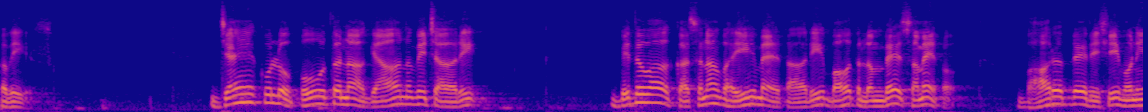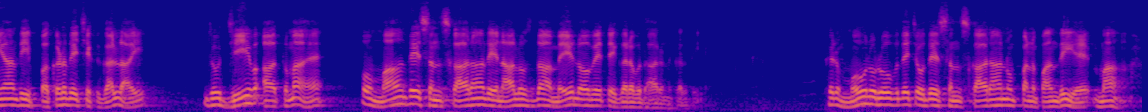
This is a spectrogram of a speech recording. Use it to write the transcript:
ਕਬੀਰ ਜੈ ਕੁਲ ਪੂਤ ਨਾ ਗਿਆਨ ਵਿਚਾਰੀ। ਵਿਧਵਾ ਕਸਨਾ ਭਈ ਮੈਂ ਤਾਰੀ, ਬਹੁਤ ਲੰਬੇ ਸਮੇਂ ਤੋਂ ਭਾਰਤ ਦੇ ઋષਿ ਮੁਨੀਆਂ ਦੀ ਪਕੜ ਦੇ ਚ ਇੱਕ ਗੱਲ ਆਈ। ਜੋ ਜੀਵ ਆਤਮਾ ਹੈ, ਉਹ ਮਾਂ ਦੇ ਸੰਸਕਾਰਾਂ ਦੇ ਨਾਲ ਉਸ ਦਾ ਮੇਲ ਹੋਵੇ ਤੇ ਗਰਭ ਧਾਰਨ ਕਰਦੀ ਹੈ। ਫਿਰ ਮੂਲ ਰੂਪ ਦੇ ਚ ਉਹਦੇ ਸੰਸਕਾਰਾਂ ਨੂੰ ਪਨਪਾਉਂਦੀ ਹੈ ਮਾਂ।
